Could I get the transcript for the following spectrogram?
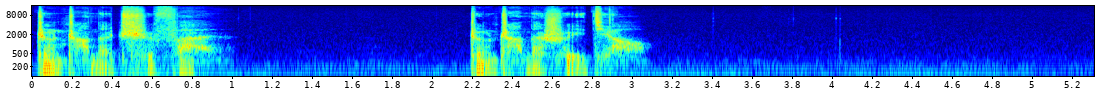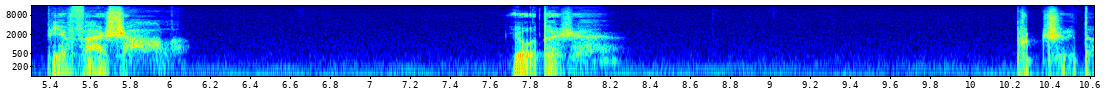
正常的吃饭。正常的睡觉，别犯傻了。有的人不值得。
